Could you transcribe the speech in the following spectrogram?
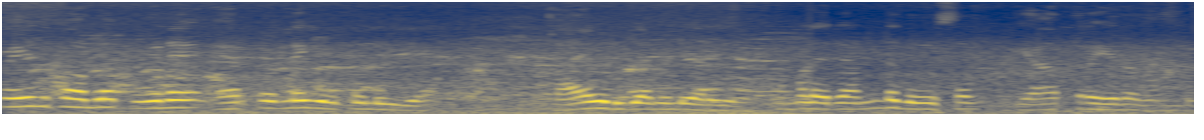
ഇപ്പോൾ നമ്മൾ പൂനെ എയർപോർട്ടിലേക്ക് പോയിക്കൊണ്ടിരിക്കുക ചായ കുടിക്കാൻ വേണ്ടി ഇറങ്ങി നമ്മൾ രണ്ട് ദിവസം യാത്ര ചെയ്ത വണ്ടി.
